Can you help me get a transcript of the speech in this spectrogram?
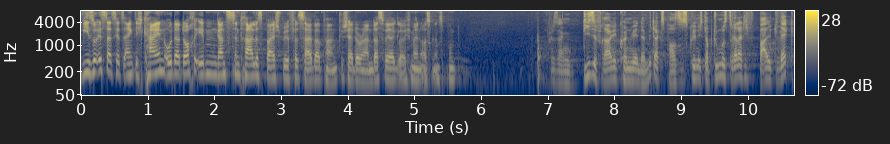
wieso ist das jetzt eigentlich kein oder doch eben ein ganz zentrales Beispiel für Cyberpunk, Shadowrun? Das wäre, glaube ich, mein Ausgangspunkt. Ich würde sagen, diese Frage können wir in der Mittagspause diskutieren. Ich glaube, du musst relativ bald weg,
